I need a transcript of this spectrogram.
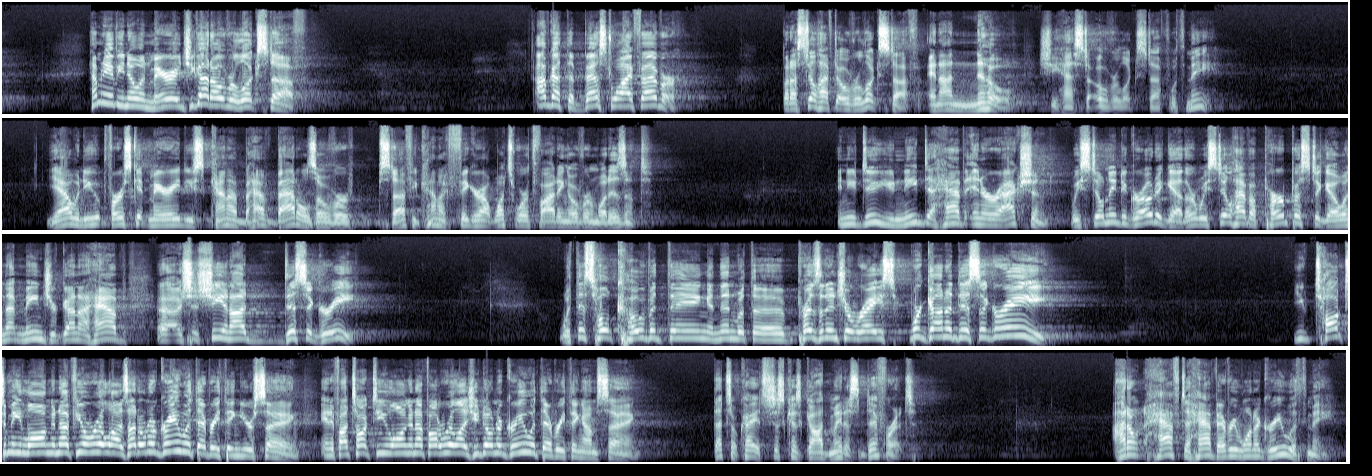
How many of you know in marriage you got to overlook stuff? I've got the best wife ever, but I still have to overlook stuff. And I know she has to overlook stuff with me. Yeah, when you first get married, you kind of have battles over stuff. You kind of figure out what's worth fighting over and what isn't. And you do, you need to have interaction. We still need to grow together. We still have a purpose to go, and that means you're going to have, uh, she and I disagree with this whole COVID thing and then with the presidential race, we're going to disagree. You talk to me long enough, you'll realize I don't agree with everything you're saying. And if I talk to you long enough, I'll realize you don't agree with everything I'm saying. That's okay, it's just because God made us different. I don't have to have everyone agree with me.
